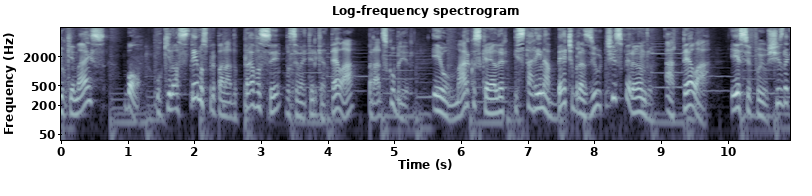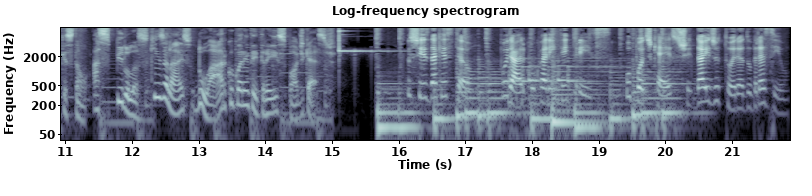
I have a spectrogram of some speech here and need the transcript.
e o que mais? Bom, o que nós temos preparado para você, você vai ter que ir até lá para descobrir. Eu, Marcos Keller, estarei na Bet Brasil te esperando. Até lá! Esse foi o X da Questão, as pílulas quinzenais do Arco 43 Podcast. O X da Questão, por Arco 43, o podcast da editora do Brasil.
